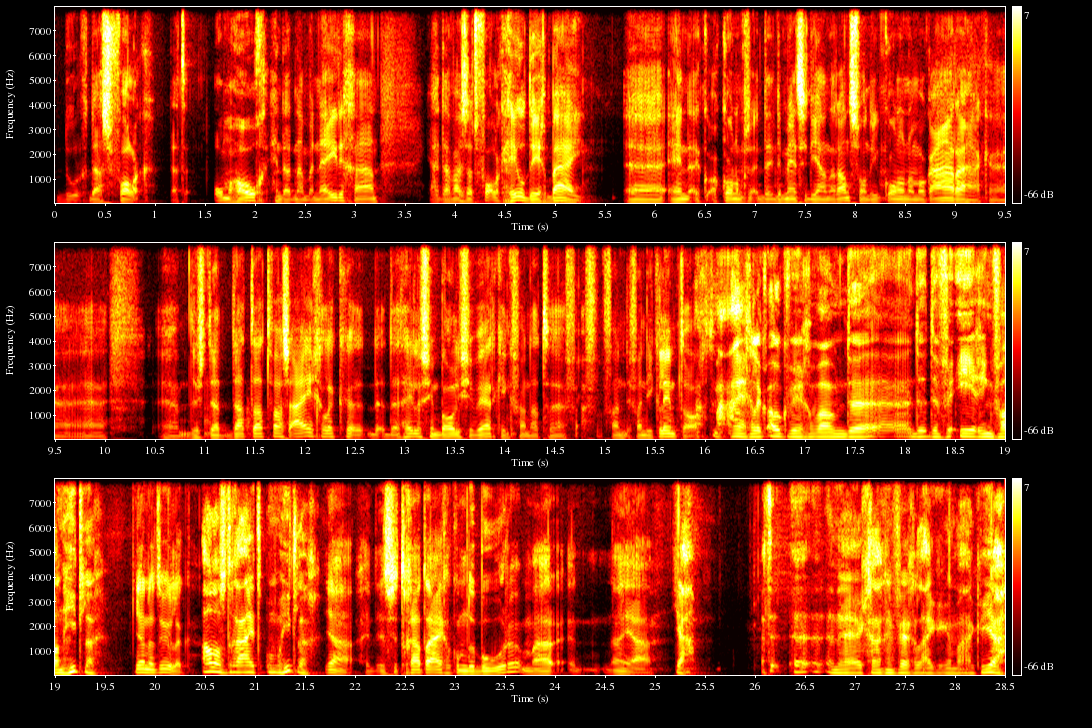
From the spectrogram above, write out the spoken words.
door das volk. Dat omhoog en dat naar beneden gaan, ja, daar was dat volk heel dichtbij. Uh, en kon hem, de, de, mensen die aan de rand stonden, die konden hem ook aanraken. Ehm, dus dat, dat, dat was eigenlijk uh, de, hele symbolische werking van, dat, uh, van, van die klimtocht. Maar eigenlijk ook weer gewoon de, de, de verering van Hitler. Ja, natuurlijk. Alles draait om Hitler. Ja, dus het gaat eigenlijk om de boeren, maar uh, nou ja. Ja, het, nee, ik ga geen vergelijkingen maken. Ja,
